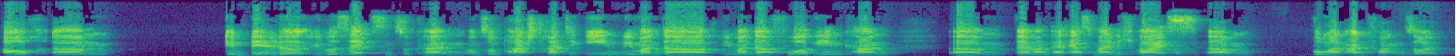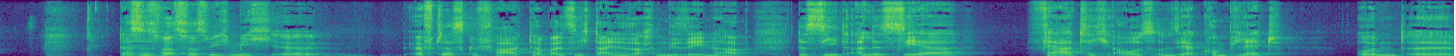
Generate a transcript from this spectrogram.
auch ähm, in Bilder übersetzen zu können und so ein paar Strategien, wie man da, wie man da vorgehen kann, ähm, wenn man da erstmal nicht weiß, ähm, wo man anfangen soll. Das ist was, was ich mich äh, öfters gefragt habe, als ich deine Sachen gesehen habe. Das sieht alles sehr fertig aus und sehr komplett. Und äh,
